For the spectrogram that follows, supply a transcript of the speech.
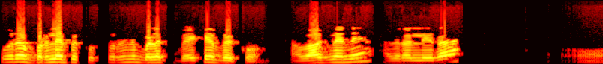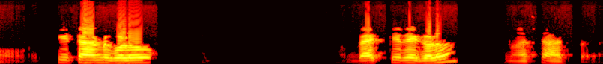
ಸೂರ್ಯ ಬರಲೇಬೇಕು. ಸೂರ್ಯನ ಬೆಳಕು ಬೇಕೇ ಬೇಕು. ಅವಾಗ್ಲೇನೆ ಅದರಲ್ಲಿರೋ ಕೀಟಾಣುಗಳು, ಬ್ಯಾಕ್ಟೀರಿಯಾಗಳು ನಾಶ ಆಗ್ತವೆ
